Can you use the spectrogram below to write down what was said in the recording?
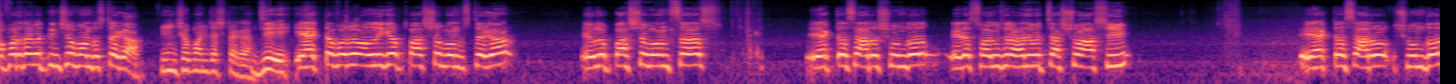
অফার থাকবে তিনশো পঞ্চাশ টাকা। তিনশো পঞ্চাশ টাকা। জি একটা পড়বে অনলি পাঁচশো পঞ্চাশ টাকা। এগুলো পাঁচশো পঞ্চাশ। একটা আছে আরও সুন্দর। এটা ছয় গুছি রাখা যাবে চারশো আশি। এই একটা আছে আরও সুন্দর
